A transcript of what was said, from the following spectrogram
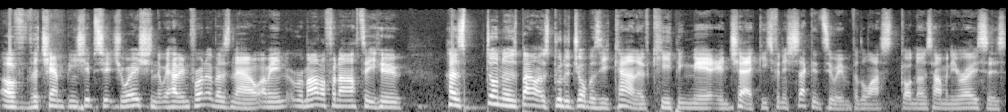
of the championship situation that we have in front of us now. I mean, Romano Fenati, who has done about as good a job as he can of keeping Mir in check. He's finished second to him for the last God knows how many races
